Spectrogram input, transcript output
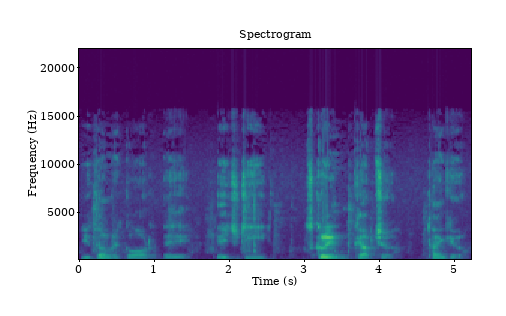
you can record a HD screen capture. Thank you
